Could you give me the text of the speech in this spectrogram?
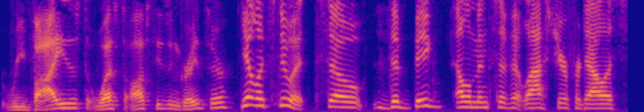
revised West offseason grades here? Yeah, let's do it. So the big elements of it last year for Dallas.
